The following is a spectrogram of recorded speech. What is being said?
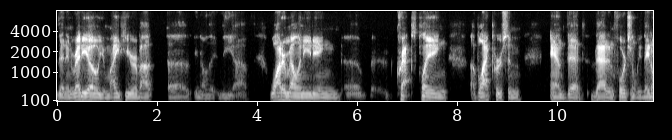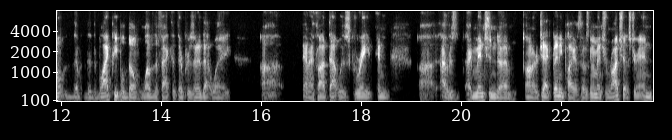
That in radio you might hear about, uh, you know, the, the uh, watermelon eating, uh, craps playing, a black person and that that unfortunately they don't the, the, black people don't love the fact that they're presented that way. Uh, and i thought that was great. And uh, i was i mentioned um, on our jack benny podcast i was going to mention rochester. And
